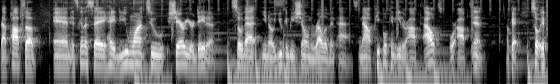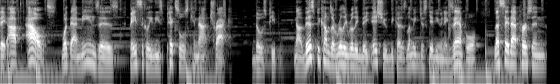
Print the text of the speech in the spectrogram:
that pops up and it's going to say, "Hey, do you want to share your data?" so that, you know, you can be shown relevant ads. Now, people can either opt out or opt in. Okay, so if they opt out, what that means is basically these pixels cannot track those people. Now, this becomes a really, really big issue because let me just give you an example. Let's say that person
